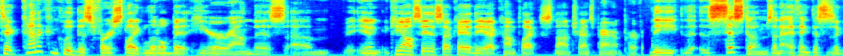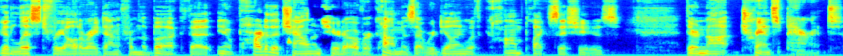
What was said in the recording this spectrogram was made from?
to kind of conclude this first like little bit here around this, um, you know, can you all see this? Okay, the uh, complex, not transparent, perfect. The, the, systems, and I think this is a good list for y'all to write down from the book. That you know, part of the challenge here to overcome is that we're dealing with complex issues. They're not transparent,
